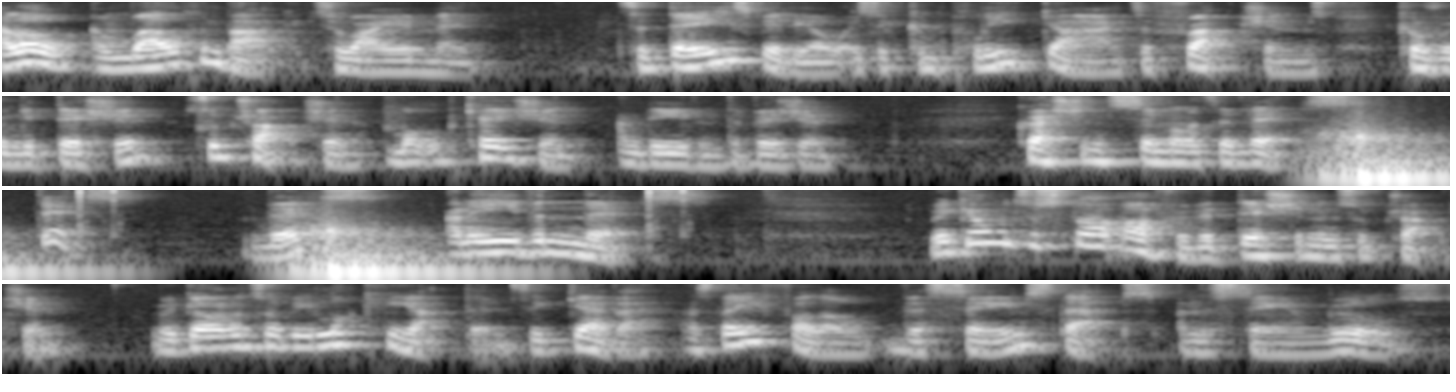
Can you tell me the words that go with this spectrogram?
Hello and welcome back to I Me. Today's video is a complete guide to fractions covering addition, subtraction, multiplication and even division. Questions similar to this, this, this and even this. We're going to start off with addition and subtraction. We're going to be looking at them together as they follow the same steps and the same rules.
